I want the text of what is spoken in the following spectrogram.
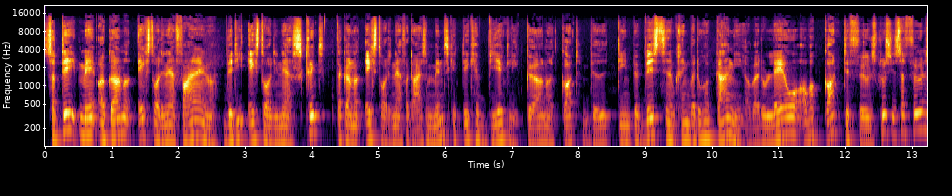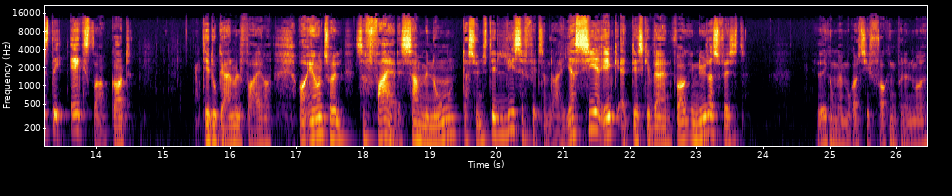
Så det med at gøre noget ekstraordinære fejringer ved de ekstraordinære skridt, der gør noget ekstraordinært for dig som menneske, det kan virkelig gøre noget godt ved din bevidsthed omkring, hvad du har gang i, og hvad du laver, og hvor godt det føles. Pludselig så føles det ekstra godt, det du gerne vil fejre. Og eventuelt så fejrer det sammen med nogen, der synes, det er lige så fedt som dig. Jeg siger ikke, at det skal være en fucking nytårsfest. Jeg ved ikke, om man må godt sige fucking på den måde.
